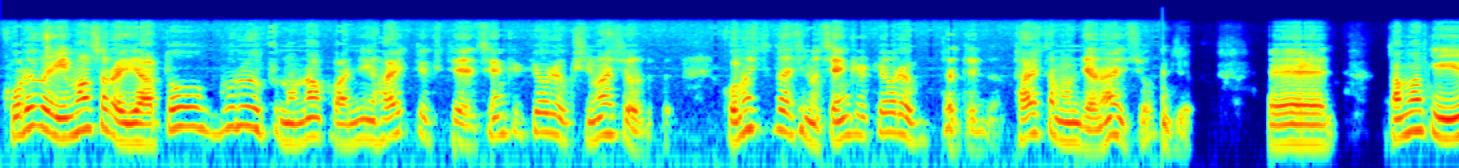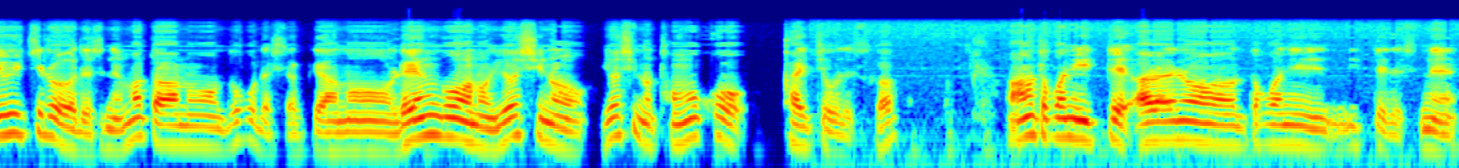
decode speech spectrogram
これが今更野党グループの中に入ってきて選挙協力しましょう。この人たちの選挙協力だって大したもんじゃないでしょ。えー、玉木雄一郎はですね、またあの、どこでしたっけ、あの、連合の吉野、吉野智子会長ですか？あのとこに行って、荒井のとこに行ってですね、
